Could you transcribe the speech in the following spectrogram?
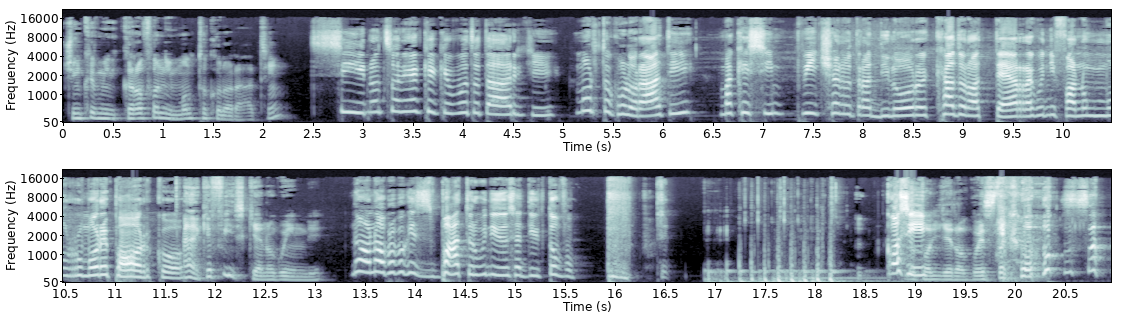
5 microfoni molto colorati. Sì, non so neanche che voto dargli. Molto colorati, ma che si impicciano tra di loro e cadono a terra, quindi fanno un rumore porco. Eh, che fischiano quindi? No, no, proprio che sbattono, quindi tu senti il tofu. Così. Lo toglierò questa cosa.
